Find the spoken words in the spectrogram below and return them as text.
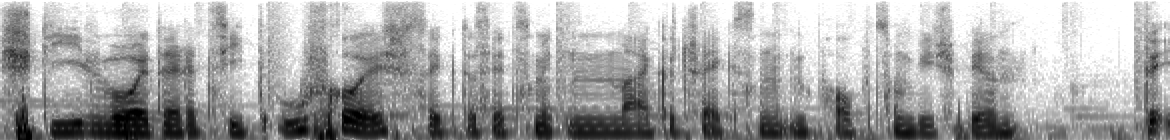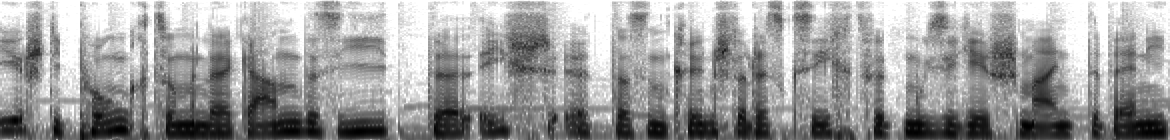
Stil, der in dieser Zeit aufgekommen ist. Sei das jetzt mit dem Michael Jackson, mit dem Pop zum Beispiel. Der erste Punkt, um eine Legende zu sein, ist, dass ein Künstler ein Gesicht für die Musik ist, meint Benny.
